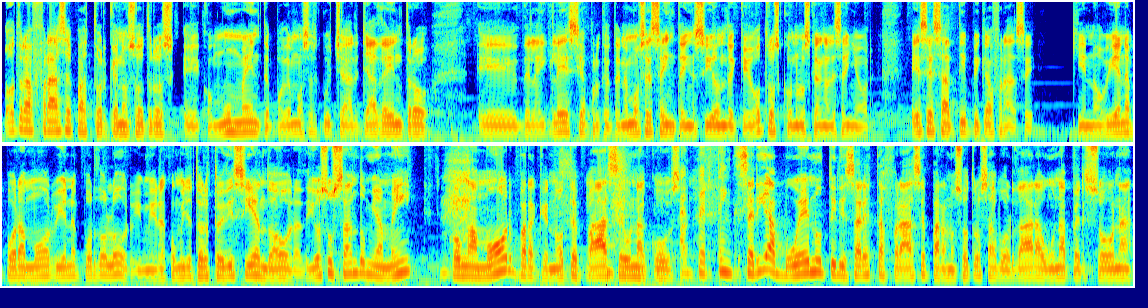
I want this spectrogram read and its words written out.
Otra frase, pastor, que nosotros eh, comúnmente podemos escuchar ya dentro de la iglesia, porque tenemos esa intención de que otros conozcan al Señor, es esa típica frase, quien no viene por amor, viene por dolor. Y mira cómo yo te lo estoy diciendo ahora. Dios usándome a mí con amor para que no te pase una cosa. Sería bueno utilizar esta frase para nosotros abordar a una persona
